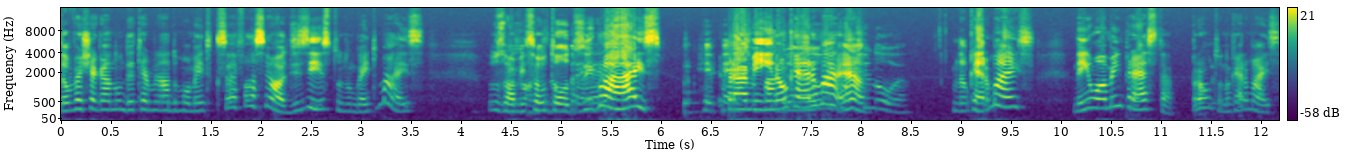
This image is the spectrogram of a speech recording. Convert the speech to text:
Então vai chegar num determinado momento que você vai falar assim, ó, desisto, não aguento mais. Os homens, são homens não todos prestam. iguais. O mim, não quero mais, é. Não quero mais. Nenhum homem presta. Pronto, não quero mais.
